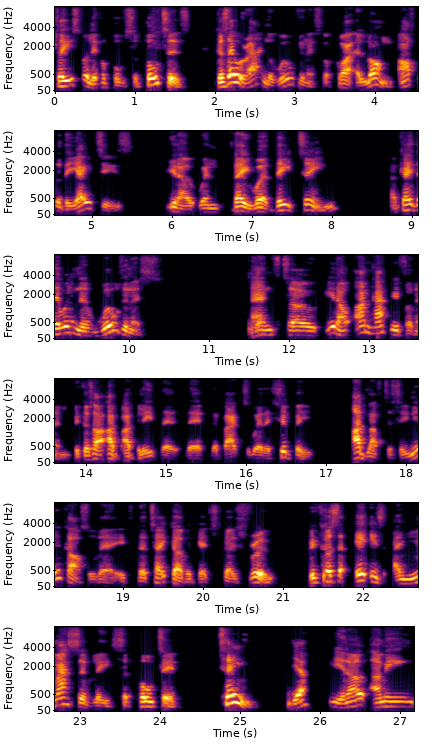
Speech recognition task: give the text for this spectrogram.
pleased for Liverpool supporters because they were out in the wilderness for quite a long after the 80s. You know when they were the team. Okay, they were in the wilderness. Yeah. And so, you know, I'm happy for them because I, I, I believe they're, they're, they're back to where they should be. I'd love to see Newcastle there if the takeover gets goes through, because it is a massively supported team. Yeah. You know, I mean,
